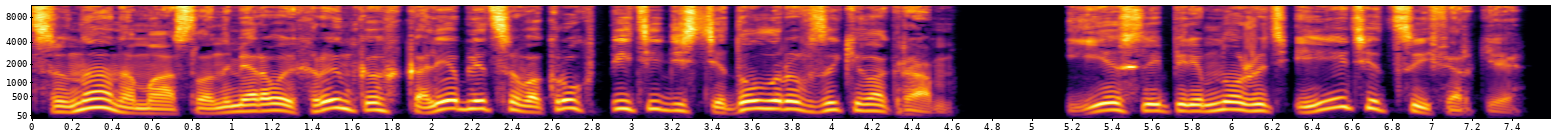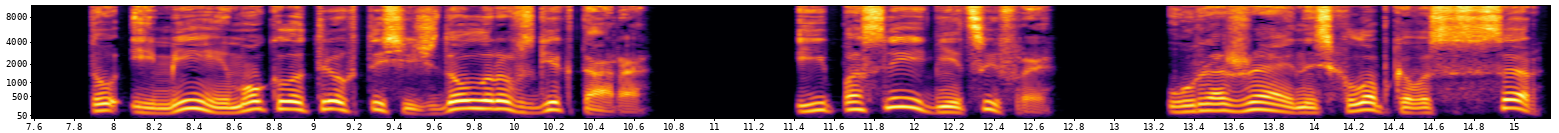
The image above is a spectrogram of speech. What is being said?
Цена на масло на мировых рынках колеблется вокруг 50 долларов за килограмм. Если перемножить и эти циферки, то имеем около 3000 долларов с гектара. И последние цифры. Урожайность хлопка в СССР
